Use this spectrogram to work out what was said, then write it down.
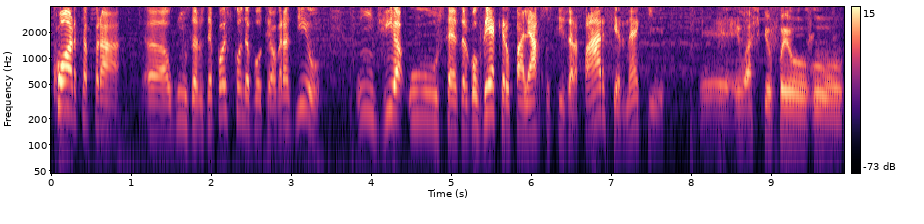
Corta pra ah, alguns anos depois, quando eu voltei ao Brasil, um dia o César Gouveia, que era o palhaço Cesar Parker, né, que é, eu acho que foi o, o,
